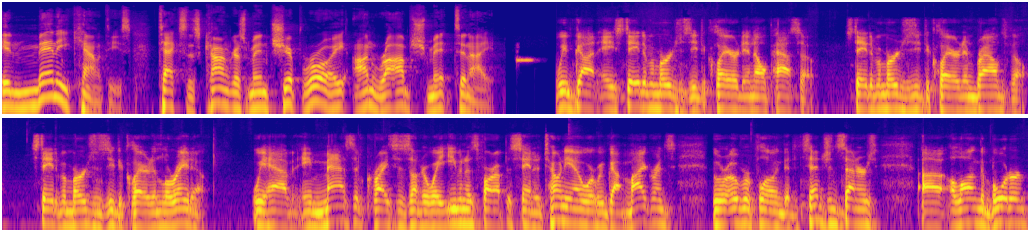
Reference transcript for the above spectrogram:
in many counties. Texas Congressman Chip Roy on Rob Schmitt tonight. We've got a state of emergency declared in El Paso, state of emergency declared in Brownsville state of emergency declared in Laredo. We have a massive crisis underway, even as far up as San Antonio, where we've got migrants who are overflowing the detention centers uh, along the border.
